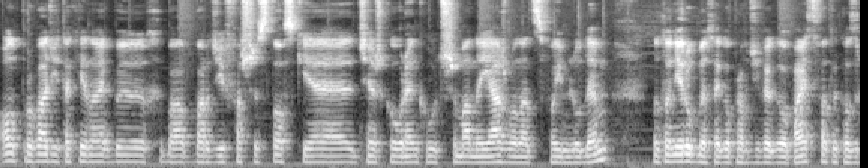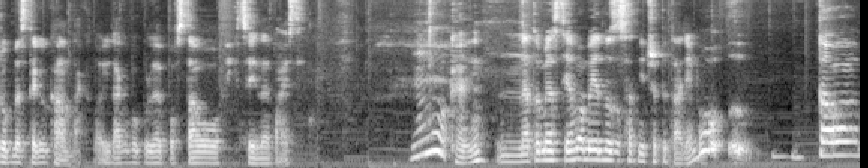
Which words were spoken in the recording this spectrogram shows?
on prowadzi takie no jakby chyba bardziej faszystowskie, ciężką ręką utrzymane jarzmo nad swoim ludem. No to nie róbmy z tego prawdziwego państwa, tylko zróbmy z tego kandak. No i tak w ogóle powstało fikcyjne państwo. No okej. Natomiast ja mam jedno zasadnicze pytanie, bo y, to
